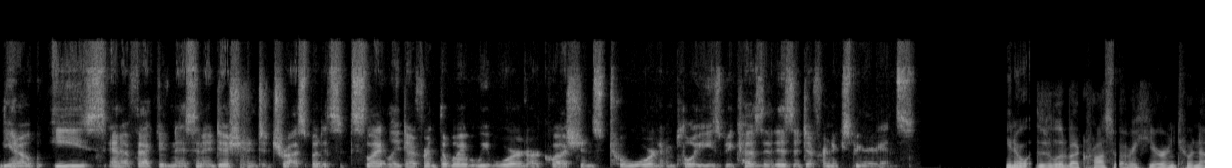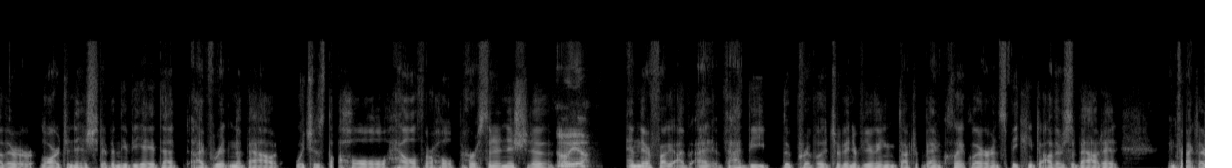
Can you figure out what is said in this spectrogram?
you know ease and effectiveness in addition to trust. But it's slightly different the way we word our questions toward employees because it is a different experience. You know there's a little bit of crossover here into another large initiative in the va that i've written about which is the whole health or whole person initiative. Oh yeah and therefore i've, I've had the the privilege of interviewing dr ben kligler and speaking to others about it in fact I,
